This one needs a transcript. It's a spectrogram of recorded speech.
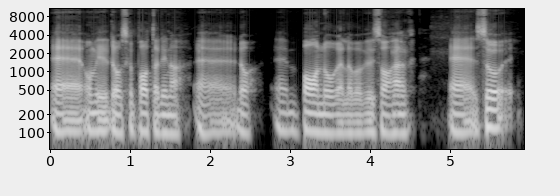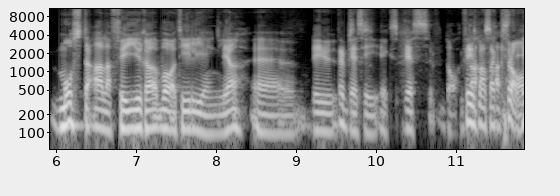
eh, om vi då ska prata dina eh, då, eh, banor eller vad vi sa här. Mm. Eh, så måste alla fyra vara tillgängliga. Eh, det är ju PCI Express data. Det finns massa krav.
